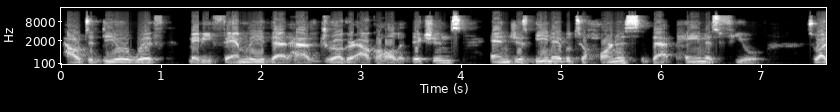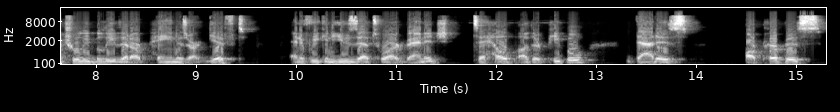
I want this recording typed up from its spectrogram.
how to deal with maybe family that has drug or alcohol addictions, and just being able to harness that pain as fuel. So I truly believe that our pain is our gift. And if we can use that to our advantage, to help other people, that is our purpose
